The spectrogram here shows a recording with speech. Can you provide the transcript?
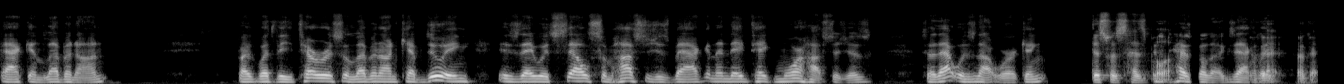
back in Lebanon. But what the terrorists in Lebanon kept doing is they would sell some hostages back and then they'd take more hostages. So that was not working. This was Hezbollah. Hezbollah, exactly. Okay. Okay.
